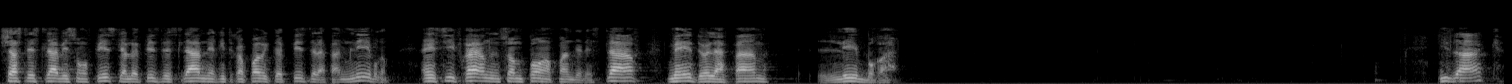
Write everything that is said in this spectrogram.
Chasse l'esclave et son fils, car le fils d'esclave n'héritera pas avec le fils de la femme libre. Ainsi, frères, nous ne sommes pas enfants de l'esclave, mais de la femme libre. Isaac,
